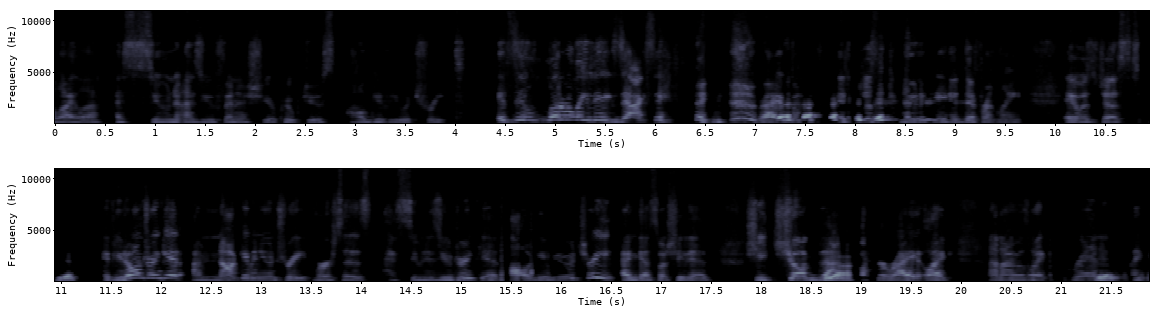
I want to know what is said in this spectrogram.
Elila, as soon as you finish your poop juice, I'll give you a treat. It's literally the exact same thing, right? But it's just communicated differently. It was just, yeah. if you don't drink it, I'm not giving you a treat versus as soon as you drink it, I'll give you a treat. And guess what she did? She chugged that yeah. fucker, right? Like, and I was like, Bryn, yeah. like,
